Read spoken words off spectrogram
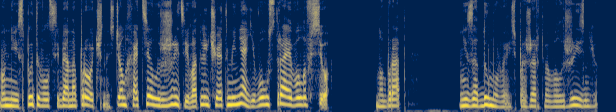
он не испытывал себя на прочность, он хотел жить, и, в отличие от меня, его устраивало все. Но брат, не задумываясь, пожертвовал жизнью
